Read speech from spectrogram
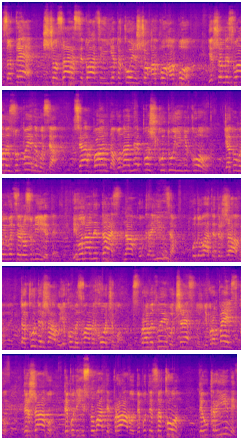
за те, що зараз ситуація є такою, що або або. Якщо ми з вами зупинимося, ця банда вона не пошкодує нікого. Я думаю, ви це розумієте. І вона не дасть нам, українцям, будувати державу. Таку державу, яку ми з вами хочемо, справедливу, чесну, європейську державу, де буде існувати право, де буде закон, де українець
